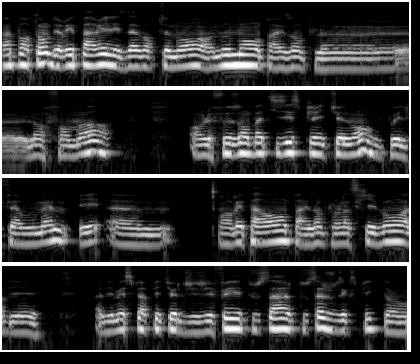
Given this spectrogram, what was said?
important de réparer les avortements en nommant par exemple l'enfant mort, en le faisant baptiser spirituellement, vous pouvez le faire vous-même, et en réparant par exemple en l'inscrivant à des, à des messes perpétuelles. J'ai fait tout ça, tout ça je vous explique dans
